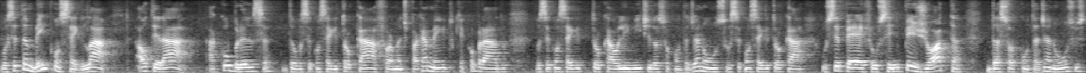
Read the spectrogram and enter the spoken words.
Você também consegue lá alterar a cobrança, então você consegue trocar a forma de pagamento que é cobrado, você consegue trocar o limite da sua conta de anúncios, você consegue trocar o CPF ou o CNPJ da sua conta de anúncios.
